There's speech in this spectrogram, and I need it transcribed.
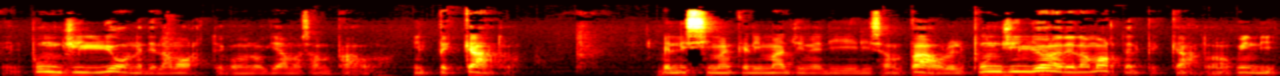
il pungiglione della morte, come lo chiama San Paolo, il peccato. Bellissima anche l'immagine di, di San Paolo, il pungiglione della morte è il peccato, no? quindi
